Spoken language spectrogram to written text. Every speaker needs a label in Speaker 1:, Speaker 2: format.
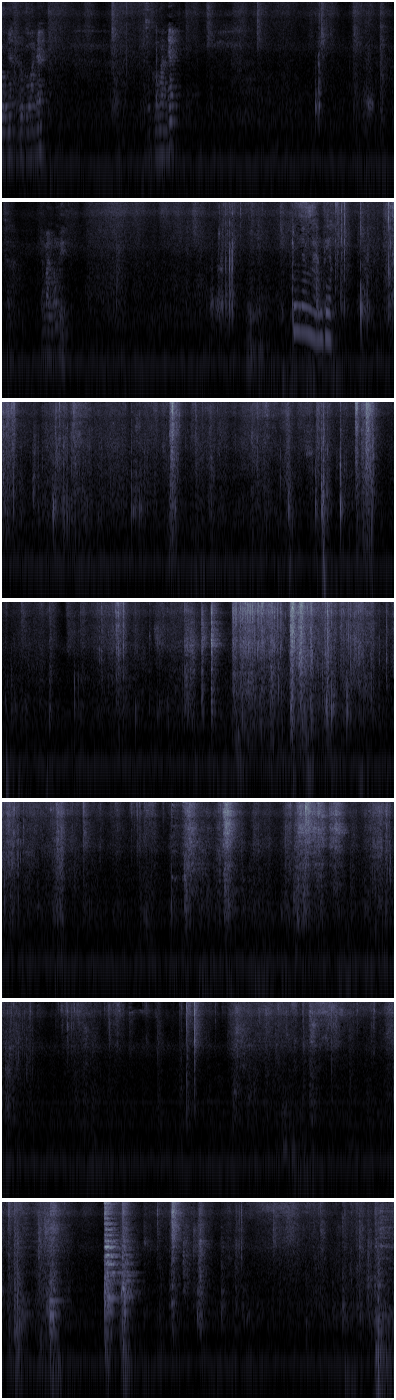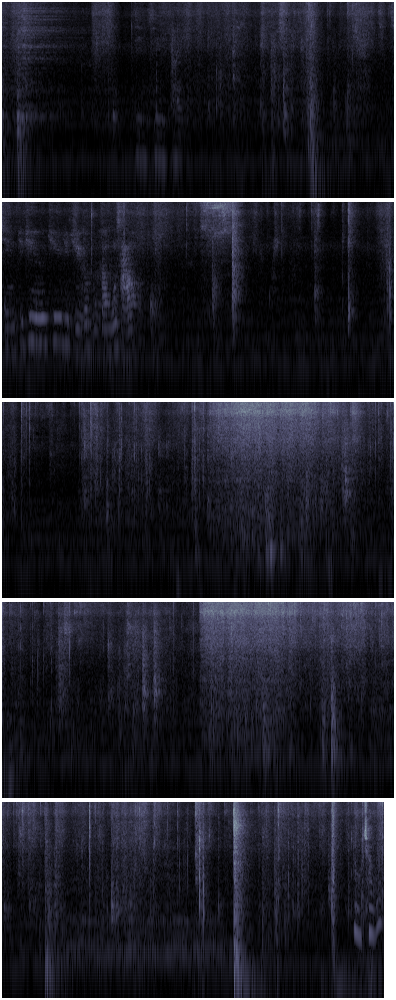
Speaker 1: cơm nhé lúc cơm ăn nhé. Lúc cơm ăn nhé. Em ăn món gì?
Speaker 2: Em đang làm việc.
Speaker 1: qq 你几个不好弄啥哦
Speaker 2: more channel.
